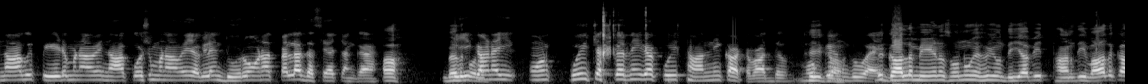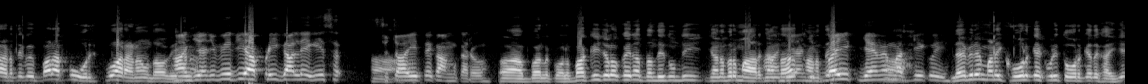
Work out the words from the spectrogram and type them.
ਨਾ ਕੋਈ ਪੀੜ ਬਣਾਵੇ ਨਾ ਕੁਛ ਬਣਾਵੇ ਅਗਲੇ ਨੂੰ ਦੂਰੋਂ ਆਉਣਾ ਪਹਿਲਾਂ ਦੱਸਿਆ ਚੰਗਾ। ਹੈ। ਆ ਠੀਕ ਬਿਲਕੁਲ ਆ ਨਾ ਜੀ ਹੁਣ ਕੋਈ ਚੱਕਰ ਨਹੀਂਗਾ ਕੋਈ ਥਾਨ ਨਹੀਂ ਘੱਟ ਵੱਧ। ਠੀਕ ਮੌਕੇ ਆ। ਵਾਂਗੂ ਵੀ ਆਏ ਗੱਲ ਮੇਨ ਸੋਨੂੰ ਇਹੋ ਹੀ ਹੁੰਦੀ ਆ ਵੀ ਥਣ ਦੀ ਬਾਦ ਘਾਟ ਤੇ ਕੋਈ ਬੜਾ ਭੂਰ ਫੁਹਾਰਾ ਨਾ ਹੁੰਦਾ ਹੋਵੇ। ਹਾਂਜੀ ਹਾਂਜੀ ਵੀਰ ਜੀ ਆਪਣੀ ਗੱਲ ਹੈਗੀ ਸੱਚਾਈ ਤੇ ਕੰਮ ਕਰੋ। ਹਾਂ ਬਿਲਕੁਲ। ਬਾਕੀ ਚਲੋ ਕਈ ਨਾ ਦੰਦੀ ਦੁੰਦੀ ਜਾਨਵਰ ਮਾਰ ਜਾਂਦਾ ਥਣ ਤੇ। ਬਾਈ ਜਿਵੇਂ ਮਰਜ਼ੀ ਕੋਈ। ਲੈ ਵੀਰੇ ਮਾੜੀ ਖੋਲ ਕੇ ਇੱਕ ਵਾਰੀ ਤੋੜ ਕੇ ਦਿਖਾਈਏ।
